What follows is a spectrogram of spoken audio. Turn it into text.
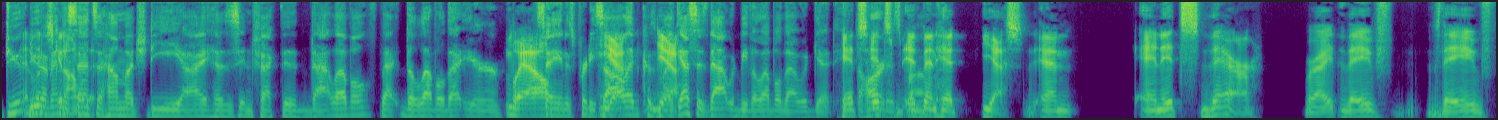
Do you, do you have any sense of how much DEI has infected that level? That the level that you're Well, saying is pretty solid? Because yeah. my guess is that would be the level that would get hit it's the hardest. it's it's been hit yes and and it's there right they've they've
